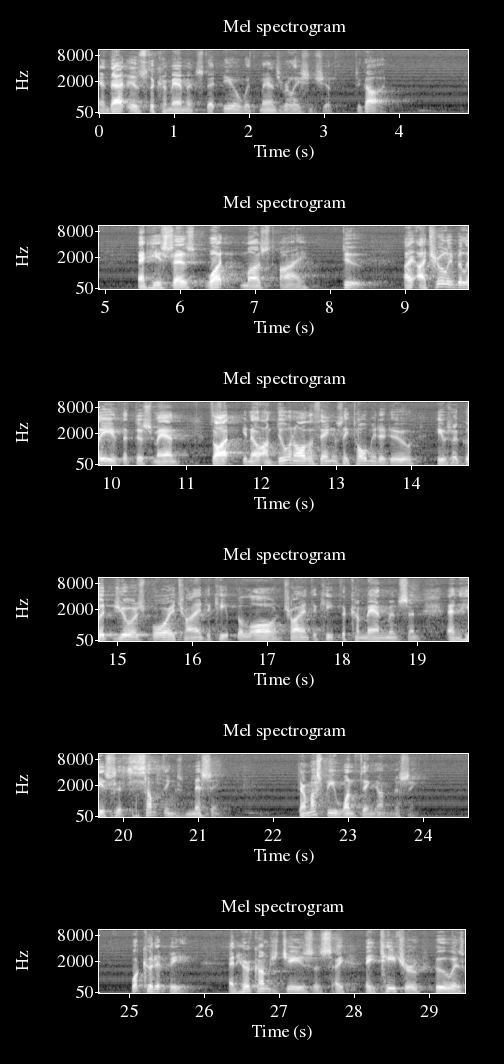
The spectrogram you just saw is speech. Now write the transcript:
and that is the commandments that deal with man's relationship to God. And he says, What must I do? I, I, truly believe that this man thought, you know, I'm doing all the things they told me to do. He was a good Jewish boy trying to keep the law and trying to keep the commandments. And, and he said, Something's missing. There must be one thing I'm missing. What could it be? And here comes Jesus, a, a teacher who is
